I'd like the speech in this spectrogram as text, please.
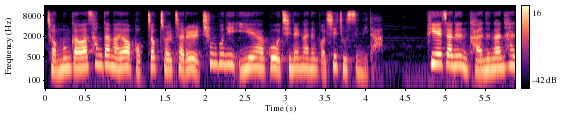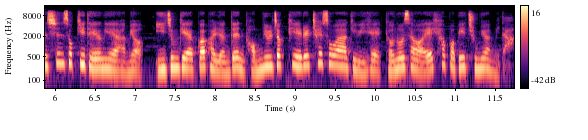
전문가와 상담하여 법적 절차를 충분히 이해하고 진행하는 것이 좋습니다. 피해자는 가능한 한 신속히 대응해야 하며 이중계약과 관련된 법률적 피해를 최소화하기 위해 변호사와의 협업이 중요합니다.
